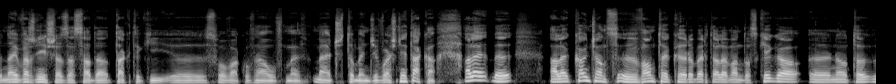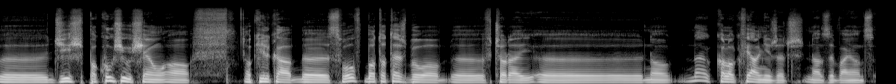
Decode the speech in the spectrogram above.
y, najważniejsza zasada taktyki y, Słowaków na ów me, mecz to będzie właśnie taka. Ale, ale kończąc wątek Roberta Lewandowskiego, no to dziś pokusił się o, o kilka słów, bo to też było wczoraj, no, no kolokwialnie rzecz nazywając,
